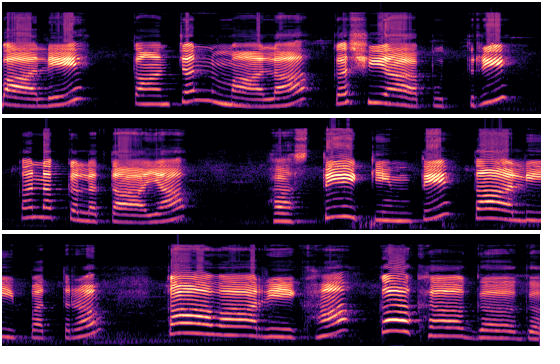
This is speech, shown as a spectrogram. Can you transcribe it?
बाले काञ्चनमाला कश्या पुत्री कनकलताया। हस्ते किं ते तालीपत्रं कावारेखा कख ग ग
